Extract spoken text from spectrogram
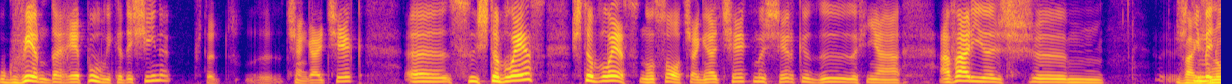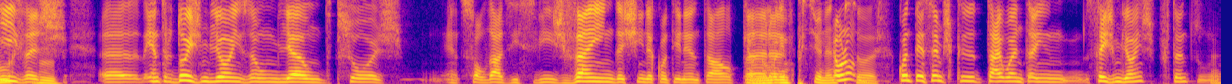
o governo da República da China, portanto, de Chiang Kai-shek, uh, se estabelece, estabelece não só Chiang Kai-shek, mas cerca de, enfim, há, há várias hum, Vários estimativas, uh, entre 2 milhões a 1 milhão de pessoas entre soldados e civis vêm da China continental Que é um para. número impressionante É um de pessoas. Quando pensamos que Taiwan tem 6 milhões, portanto,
